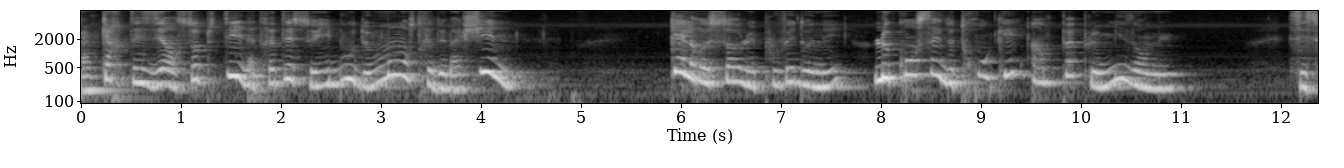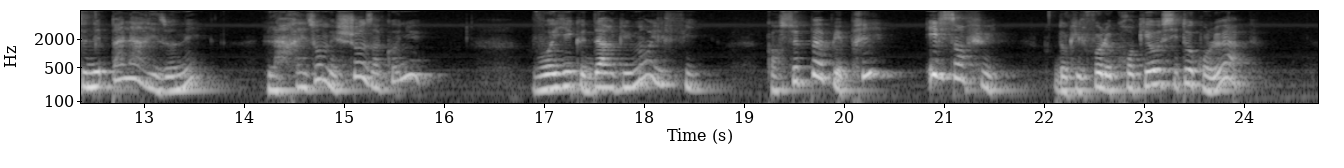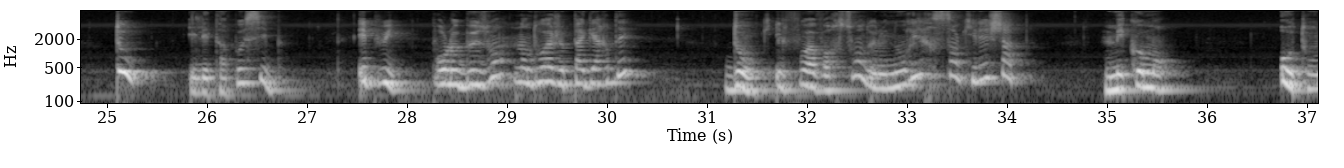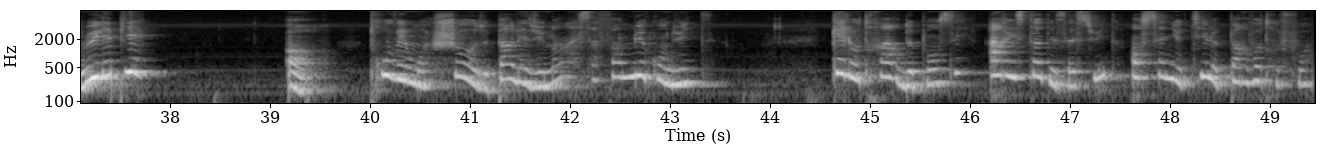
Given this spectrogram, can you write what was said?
qu'un cartésien s'obstine à traiter ce hibou de monstre et de machine, quel ressort lui pouvait donner le conseil de tronquer un peuple mis en mue? Si ce n'est pas la raisonner, la raison m'est chose inconnue. Voyez que d'arguments il fit. Quand ce peuple est pris, il s'enfuit. Donc il faut le croquer aussitôt qu'on le happe. Tout, il est impossible. Et puis, pour le besoin, n'en dois-je pas garder? Donc il faut avoir soin de le nourrir sans qu'il échappe. Mais comment? Ôtons-lui les pieds. Or, trouvez-moi chose par les humains à sa fin mieux conduite. Quel autre art de penser Aristote et sa suite enseignent-ils par votre foi?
